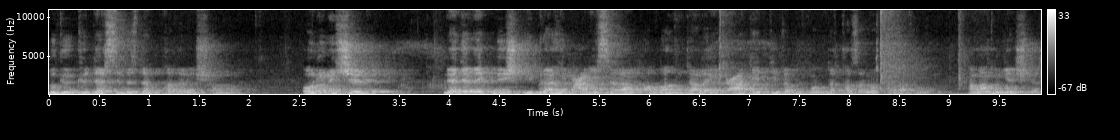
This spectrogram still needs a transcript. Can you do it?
Bugünkü dersimiz de bu kadar inşallah. Onun için ne demekmiş? İbrahim Aleyhisselam Allahu Teala itaat etti ve bu konuda kazanan taraf oldu. Tamam mı gençler?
